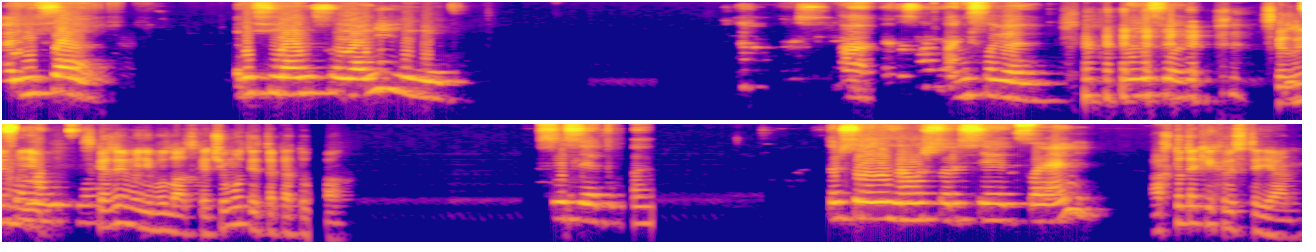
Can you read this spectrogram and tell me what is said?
Алиса, россияне славяне или нет? А, они славяне. Ну, мы славяне. Скажи Я сама мені, не знаю. скажи мені, будь ласка, чому ти така тупа? В смысле я тупая? То, что я не знала, что Россия это славяне? А хто такі християни?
